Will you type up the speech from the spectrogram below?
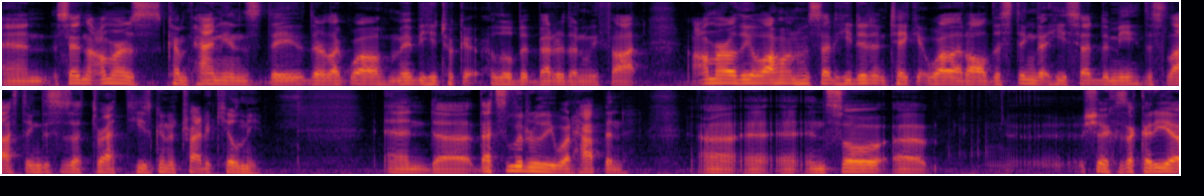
and Sayyidina Umar's companions, they, they're like, well, maybe he took it a little bit better than we thought. Umar anhu said he didn't take it well at all. This thing that he said to me, this last thing, this is a threat. He's going to try to kill me. And uh, that's literally what happened. Uh, and so uh, Sheikh Zakaria,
